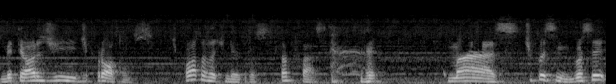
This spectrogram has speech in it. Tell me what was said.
meteoros de, de prótons. De prótons ou de tanto faz. mas, tipo assim, você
